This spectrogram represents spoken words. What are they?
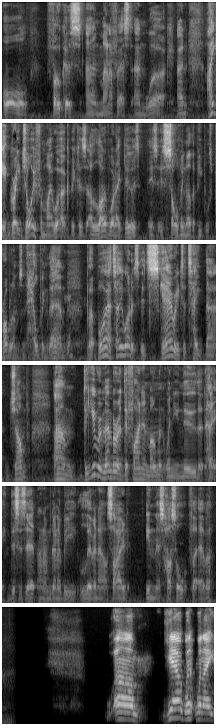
all focus and manifest and work. And i get great joy from my work because a lot of what i do is is, is solving other people's problems and helping them. Mm-hmm. but boy i tell you what it's it's scary to take that jump. Um, do you remember a defining moment when you knew that hey this is it and i'm going to be living outside in this hustle forever? Um yeah when when i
